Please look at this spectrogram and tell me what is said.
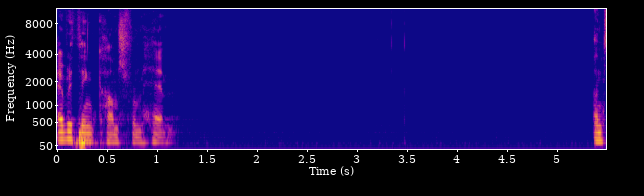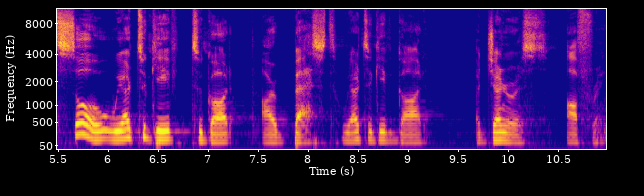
everything comes from Him. And so we are to give to God our best. We are to give God a generous offering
